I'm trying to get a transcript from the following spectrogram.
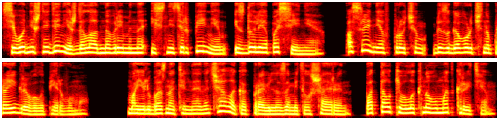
Сегодняшний день я ждала одновременно и с нетерпением, и с долей опасения, Последняя, впрочем, безоговорочно проигрывала первому. Мое любознательное начало, как правильно заметил Шайрен, подталкивало к новым открытиям.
